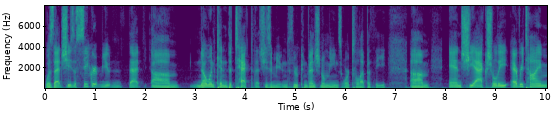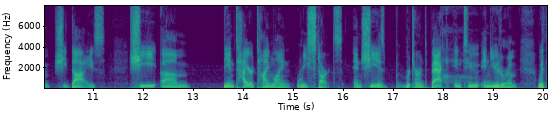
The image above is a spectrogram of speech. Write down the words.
was that she's a secret mutant that um, no one can detect that she's a mutant through conventional means or telepathy. Um, and she actually every time she dies she um the entire timeline restarts and she is returned back into in uterum with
